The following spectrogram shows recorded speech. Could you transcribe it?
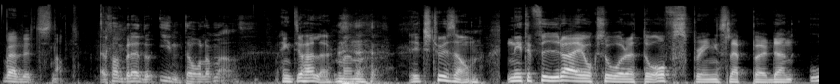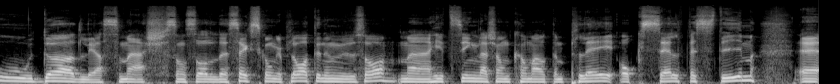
väldigt snabbt. Jag är fan beredd att inte hålla med. Inte jag heller, men each to his own. 94 är också året då Offspring släpper den odödliga Smash som sålde sex gånger platinum i USA med hitsinglar som Come Out and Play och Self Esteem. Eh,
